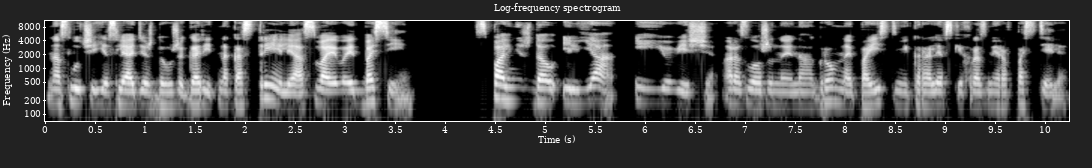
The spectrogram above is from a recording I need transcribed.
На случай, если одежда уже горит на костре или осваивает бассейн. В спальне ждал Илья и ее вещи, разложенные на огромной поистине королевских размеров постели.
